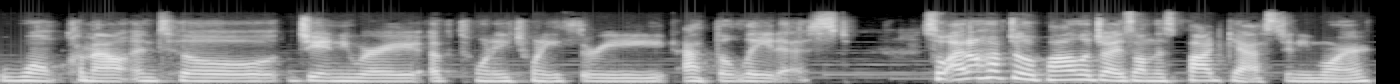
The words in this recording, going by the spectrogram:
won't come out until January of 2023 at the latest. So I don't have to apologize on this podcast anymore.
